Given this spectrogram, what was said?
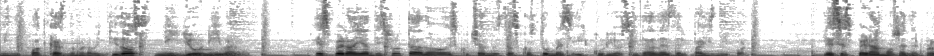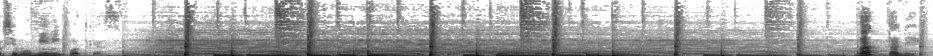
mini podcast número 22, ni Yu ni. Espero hayan disfrutado escuchando estas costumbres y curiosidades del país nipón. Les esperamos en el próximo mini podcast. Mátane.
